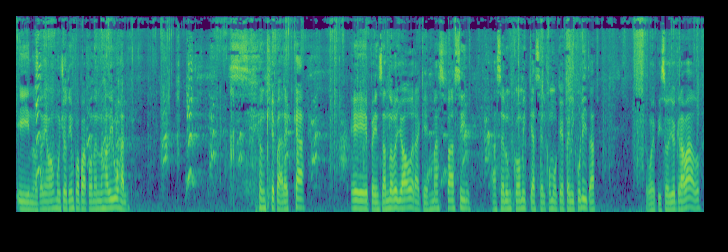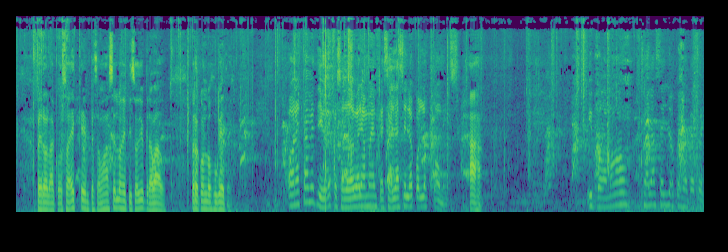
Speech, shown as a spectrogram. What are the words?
y no teníamos mucho tiempo para ponernos a dibujar, aunque parezca, eh, pensándolo yo ahora, que es más fácil hacer un cómic que hacer como que peliculita o episodios grabados, pero la cosa es que empezamos a hacer los episodios grabados, pero con los juguetes. Honestamente, yo creo que solo deberíamos empezar a hacerlo con los cómics. Ajá. Y podemos solo hacerlo como que pues.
